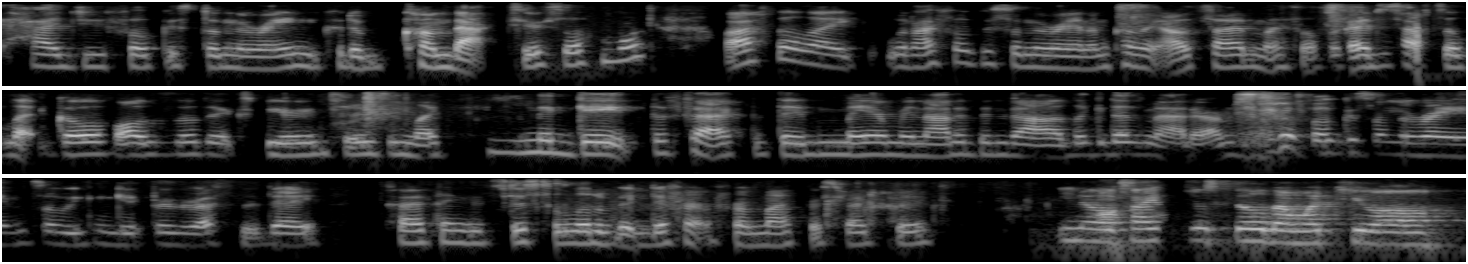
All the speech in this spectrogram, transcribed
had you focused on the rain, you could have come back to yourself more. I feel like when I focus on the rain, I'm coming outside myself. Like I just have to let go of all those other experiences and like negate the fact that they may or may not have been valid. Like it doesn't matter. I'm just gonna focus on the rain so we can get through the rest of the day. So I think it's just a little bit different from my perspective. You know, if I just build on what you all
